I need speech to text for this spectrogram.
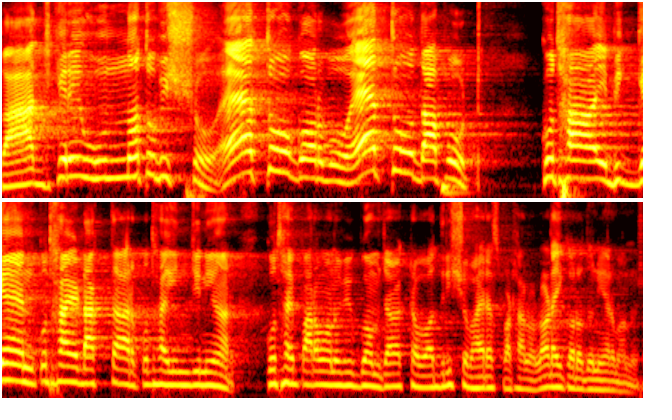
তো আজকের এই উন্নত বিশ্ব, এত গর্ব, এত দাপট কোথায় বিজ্ঞান, কোথায় ডাক্তার, কোথায় ইঞ্জিনিয়ার, কোথায় পারমাণবিক বম, যাও একটা অদৃশ্য ভাইরাস পাঠানো, লড়াই করো দুনিয়ার মানুষ।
